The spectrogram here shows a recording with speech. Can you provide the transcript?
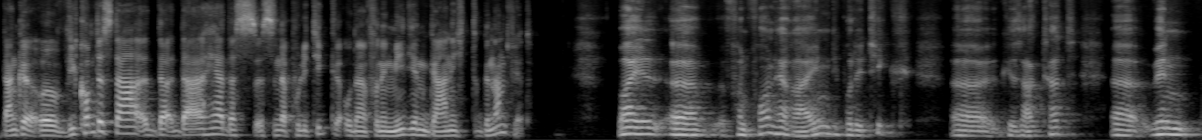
danke. Äh, wie kommt es da, da, daher, dass es in der Politik oder von den Medien gar nicht genannt wird? Weil äh, von vornherein die Politik äh, gesagt hat, äh, wenn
